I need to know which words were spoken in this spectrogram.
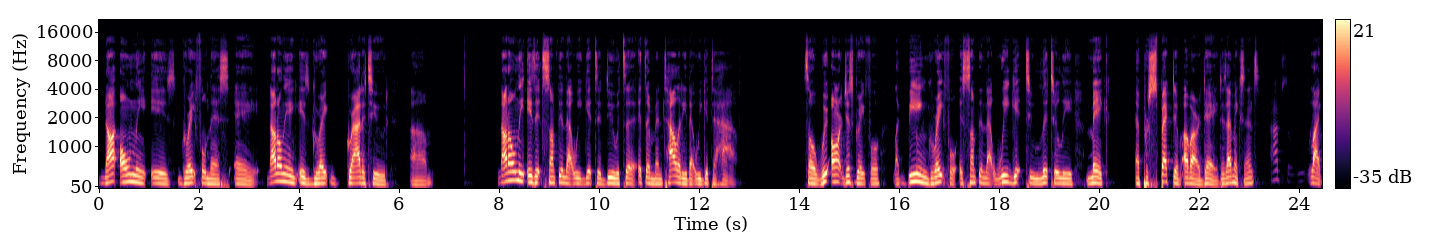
not only is gratefulness a not only is great gratitude um not only is it something that we get to do, it's a it's a mentality that we get to have. So we aren't just grateful, like being grateful is something that we get to literally make a perspective of our day. Does that make sense? Absolutely. Like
